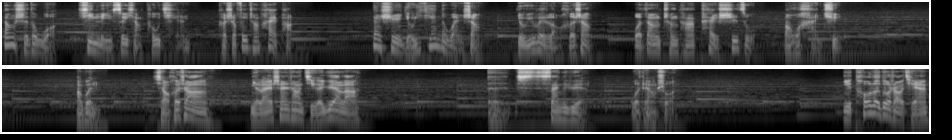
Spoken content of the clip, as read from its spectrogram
当时的我心里虽想偷钱，可是非常害怕。但是有一天的晚上。有一位老和尚，我当称他太师祖，把我喊去。他问：“小和尚，你来山上几个月了？”“呃，三个月。”我这样说。“你偷了多少钱？”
